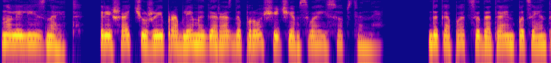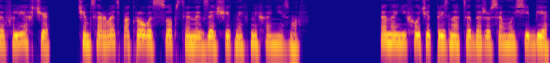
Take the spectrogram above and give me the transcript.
Но Лили знает, решать чужие проблемы гораздо проще, чем свои собственные. Докопаться до тайн пациентов легче — чем сорвать покровы собственных защитных механизмов. Она не хочет признаться даже самой себе,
